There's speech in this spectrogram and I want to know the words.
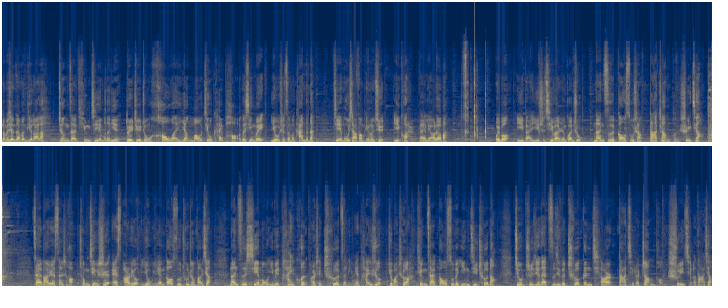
那么现在问题来了，正在听节目的您，对这种薅完羊毛就开跑的行为又是怎么看的呢？节目下方评论区一块儿来聊聊吧。微博一百一十七万人关注，男子高速上搭帐篷睡觉。在八月三十号，重庆市 S 二六有盐高速出城方向，男子谢某因为太困，而且车子里面太热，就把车啊停在高速的应急车道，就直接在自己的车跟前儿搭起了帐篷，睡起了大觉。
